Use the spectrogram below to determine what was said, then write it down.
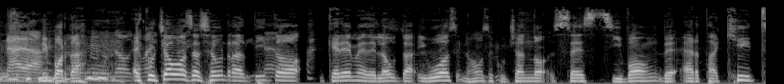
Nada. No importa. No, Escuchamos hace un ratito Quereme de Louta y Woz. Nos vamos escuchando Cés Sibón de Erta Kit.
